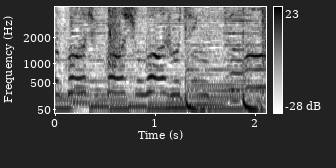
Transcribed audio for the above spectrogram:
过去，或许我如今诉。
